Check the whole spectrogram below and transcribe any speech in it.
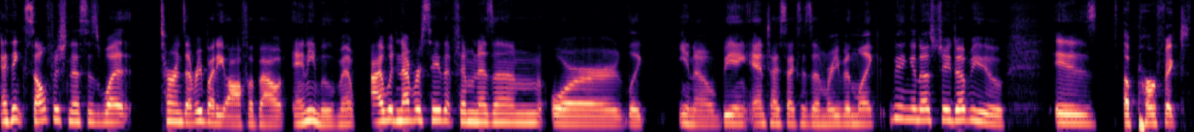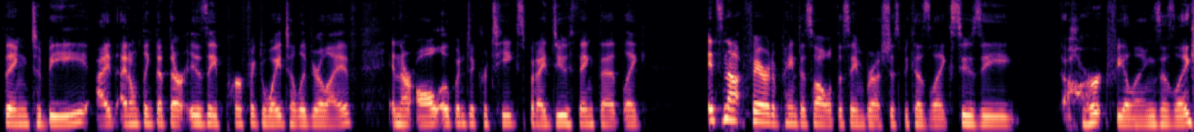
i think selfishness is what turns everybody off about any movement i would never say that feminism or like you know being anti-sexism or even like being an sjw is a perfect thing to be. I, I don't think that there is a perfect way to live your life, and they're all open to critiques. But I do think that like it's not fair to paint us all with the same brush just because like Susie hurt feelings is like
